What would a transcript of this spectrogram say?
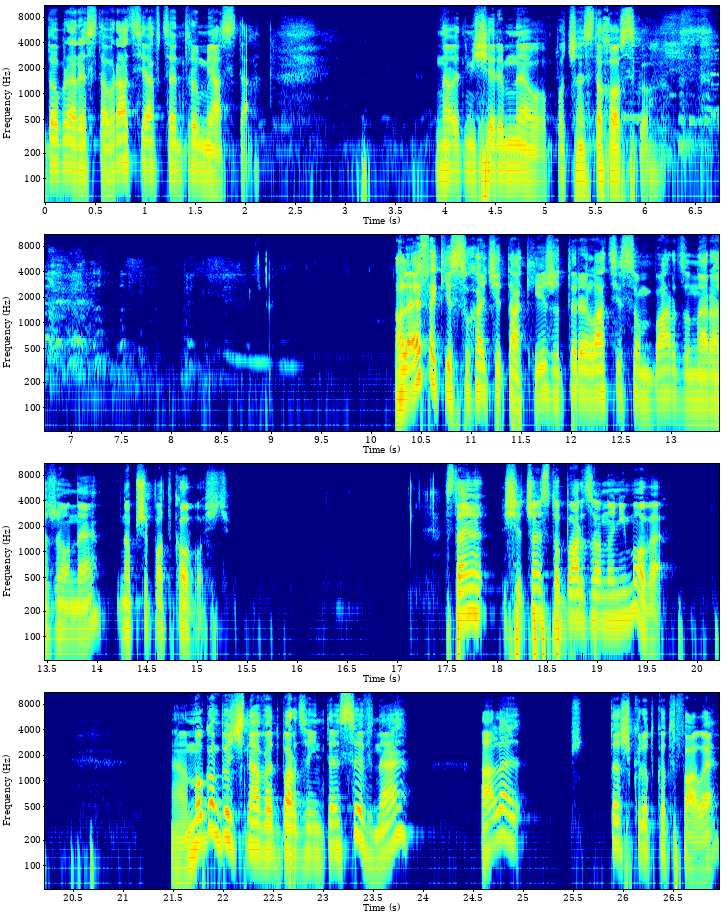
dobra restauracja w centrum miasta. Nawet mi się rymnęło po częstochowsku. Ale efekt jest, słuchajcie, taki, że te relacje są bardzo narażone na przypadkowość. Stają się często bardzo anonimowe. Mogą być nawet bardzo intensywne, ale też krótkotrwałe.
